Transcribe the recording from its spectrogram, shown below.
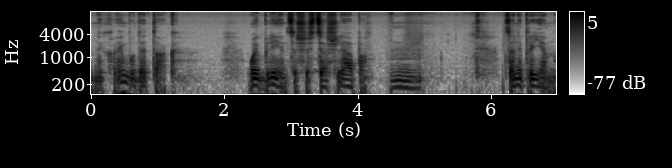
Нехай буде так. Ой, блін, це щось ця шляпа. м Це неприємно.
